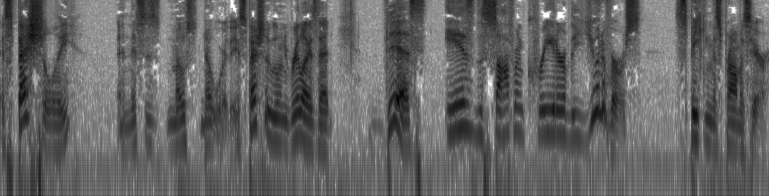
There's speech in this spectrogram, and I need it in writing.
Especially, and this is most noteworthy, especially when we realize that this is the sovereign creator of the universe speaking this promise here.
